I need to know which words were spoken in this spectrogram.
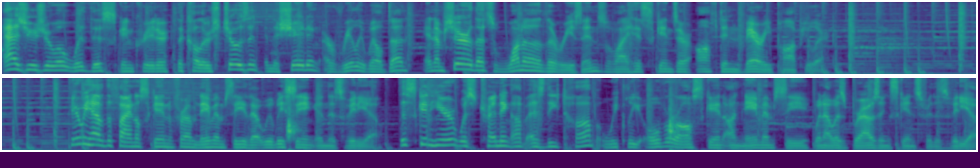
As usual with this skin creator, the colors chosen and the shading are really well done, and I'm sure that's one of the reasons why his skins are often very popular. Here we have the final skin from NameMC that we'll be seeing in this video. This skin here was trending up as the top weekly overall skin on NameMC when I was browsing skins for this video.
